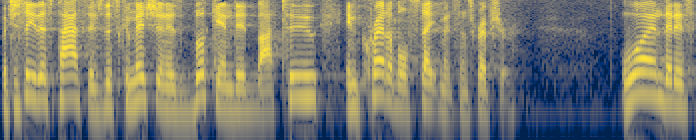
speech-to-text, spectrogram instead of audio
But you see, this passage, this commission, is bookended by two incredible statements in Scripture. One that is,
